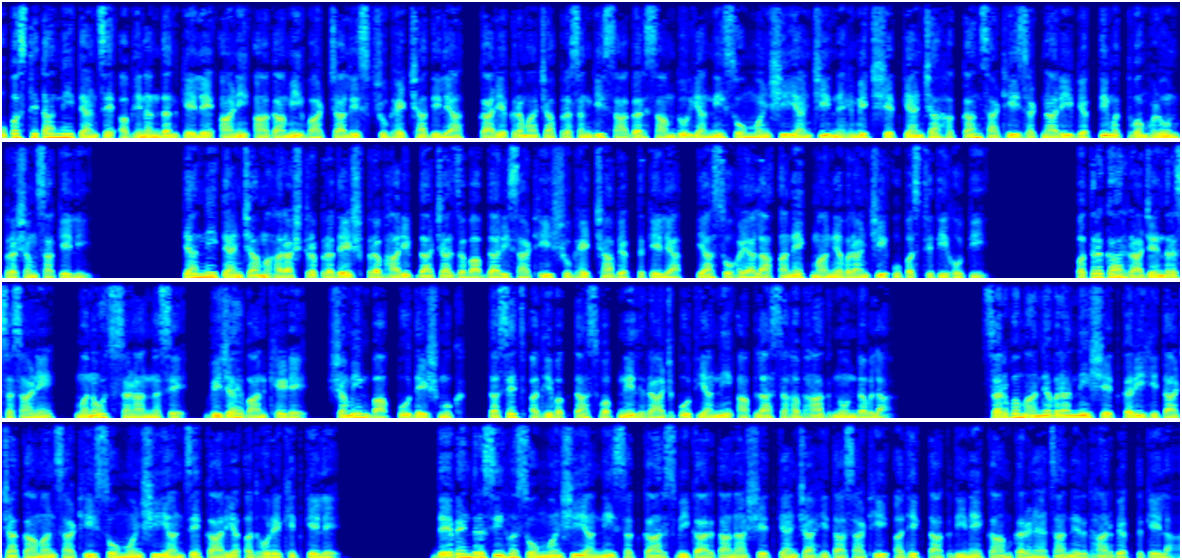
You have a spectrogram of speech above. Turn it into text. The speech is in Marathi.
उपस्थितांनी त्यांचे अभिनंदन केले आणि आगामी वाटचालीस शुभेच्छा दिल्या. कार्यक्रमाच्या प्रसंगी सागर सामदूर यांनी सोमवंशी यांची नेहमीच शेतक्यांच्या हक्कांसाठी झटणारी व्यक्तिमत्व म्हणून प्रशंसा केली. त्यांनी त्यांच्या महाराष्ट्र प्रदेश प्रभारीपदाच्या जबाबदारीसाठी शुभेच्छा व्यक्त केल्या. या सोहळ्याला अनेक मान्यवरांची उपस्थिती होती. पत्रकार राजेंद्र ससाणे मनोज सणान्नसे विजय वानखेडे शमीम बाप्पू देशमुख तसेच अधिवक्ता स्वप्नील राजपूत यांनी आपला सहभाग नोंदवला. सर्व मान्यवरांनी शेतकरी हिताच्या कामांसाठी सोमवंशी यांचे कार्य अधोरेखित केले. देवेंद्र सिंह सोमवंशी यांनी सत्कार स्वीकारताना शेतकऱ्यांच्या हितासाठी अधिक ताकदीने काम करण्याचा निर्धार व्यक्त केला.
